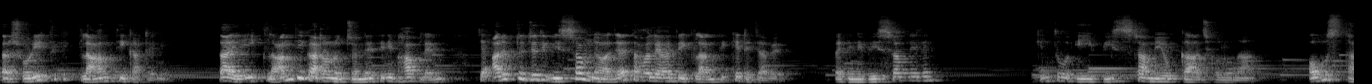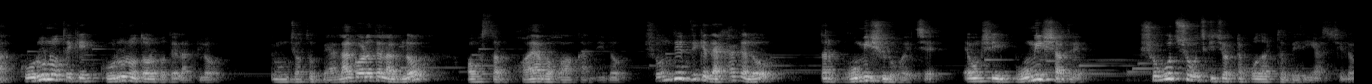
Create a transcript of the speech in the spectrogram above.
তার শরীর থেকে ক্লান্তি কাটেনি। তাই এই ক্লান্তি কাটানোর জন্য তিনি ভাবলেন যে আরেকটু যদি বিশ্রাম নেওয়া যায় তাহলে হয়তো এই ক্লান্তি কেটে যাবে। তাই তিনি বিশ্রাম নিলেন। কিন্তু এই বিশ্রামেও কাজ হলো না। অবস্থা করুণ থেকে করুণতর হতে লাগল এবং যত বেলা গড়াতে লাগল, অবস্থা ভয়াবহ আকার নিল। সন্ধ্যের দিকে দেখা গেল, তার বমি শুরু হয়েছে এবং সেই বমির সাথে সবুজ সবুজ কিছু একটা পদার্থ বেরিয়ে আসছিল,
